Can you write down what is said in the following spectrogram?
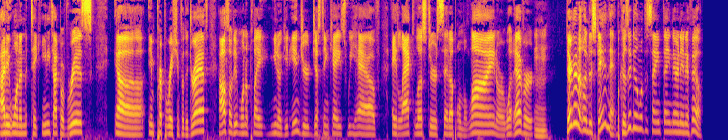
I didn't want to take any type of risk uh, in preparation for the draft. I also didn't want to play, you know, get injured just in case we have a lackluster setup on the line or whatever. They're going to understand that because they're dealing with the same thing there in the NFL.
